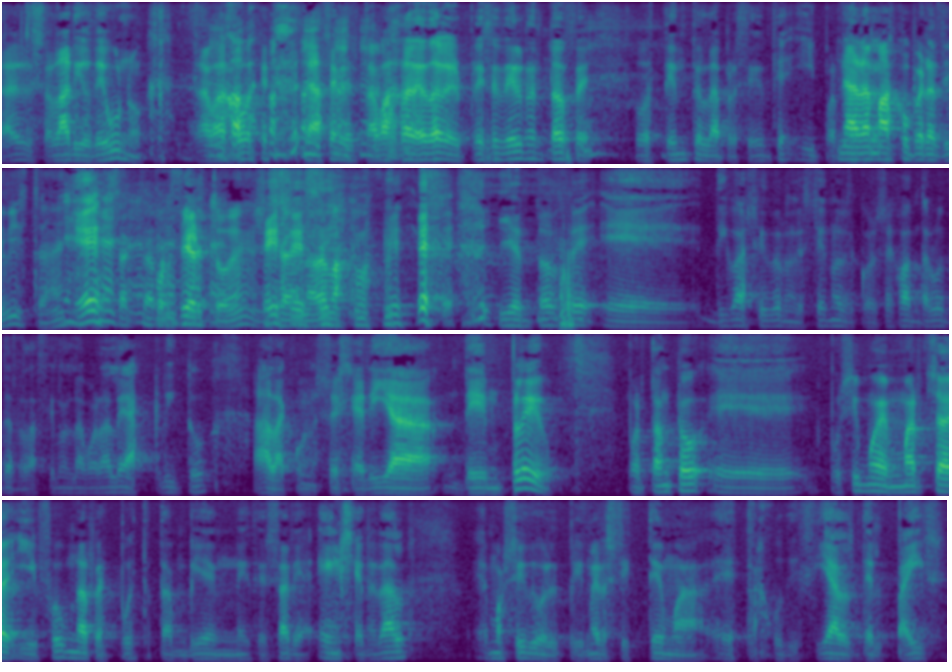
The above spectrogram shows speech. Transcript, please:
el salario de uno, trabajo, hacer el trabajo de dar el precio de uno, entonces ostento la presidencia. y por Nada más cooperativista, ¿eh? Exactamente. Por cierto, ¿eh? Sí, sí, y entonces... Eh, digo, ha sido en el seno del Consejo Andaluz de Relaciones Laborales adscrito a la Consejería de Empleo. Por tanto, eh, pusimos en marcha y fue una respuesta también necesaria. En general, hemos sido el primer sistema extrajudicial del país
